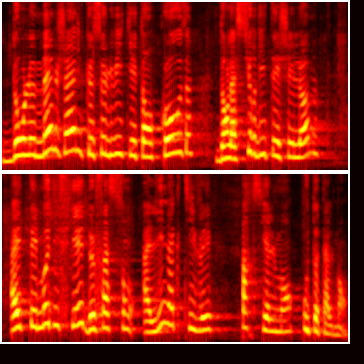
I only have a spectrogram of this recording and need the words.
dont le même gène que celui qui est en cause dans la surdité chez l'homme a été modifié de façon à l'inactiver partiellement ou totalement.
